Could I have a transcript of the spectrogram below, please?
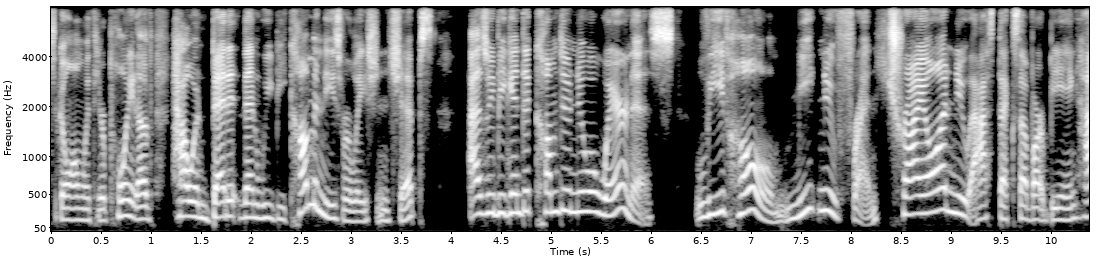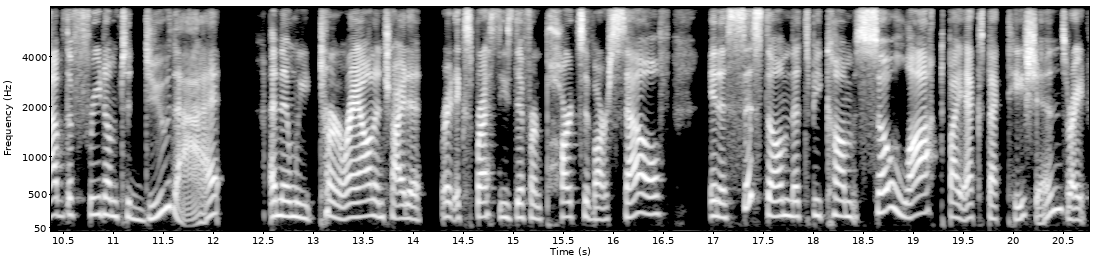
to go on with your point of how embedded then we become in these relationships as we begin to come to new awareness leave home, meet new friends, try on new aspects of our being, have the freedom to do that. And then we turn around and try to right express these different parts of ourself in a system that's become so locked by expectations, right?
